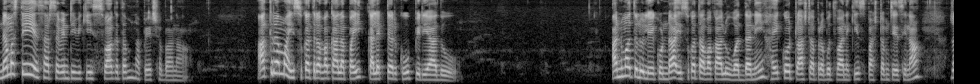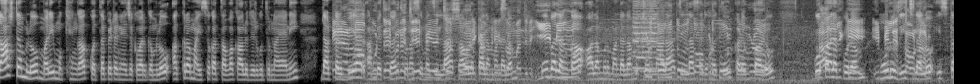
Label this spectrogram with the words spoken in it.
నమస్తే ఎస్ఆర్ సెవెన్ టీవీకి స్వాగతం. నా పేరు శబానా. అక్రమ ఇసుక త్రవ్వకాలపై కలెక్టర్కు ఫిర్యాదు. అనుమతులు లేకుండా ఇసుక తవ్వకాలు వద్దని హైకోర్టు రాష్ట్ర ప్రభుత్వానికి స్పష్టం చేసిన రాష్ట్రంలో మరీ ముఖ్యంగా కొత్తపేట నియోజకవర్గంలో అక్రమ ఇసుక తవ్వకాలు జరుగుతున్నాయని డాక్టర్ బిఆర్ అంబేద్కర్ కోనసీమ జిల్లా రావులపాలెం మండలం ఊబలంక ఆలమూరు మండలం జొన్నాడ జిల్లా సరిహద్దు కడంపాడు గోపాలపురం మూడు రీచ్లలో ఇసుక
